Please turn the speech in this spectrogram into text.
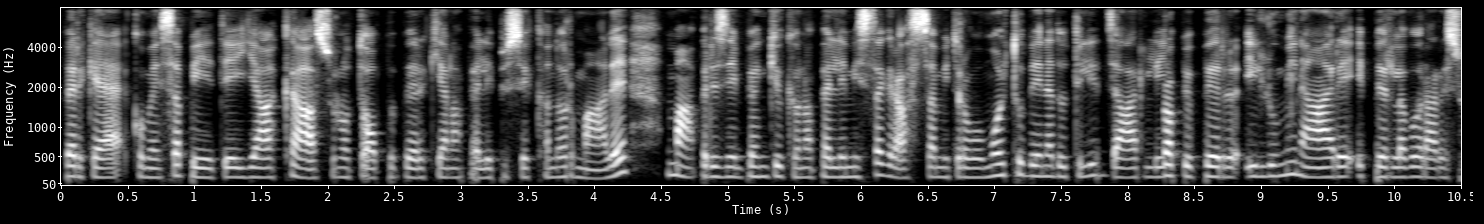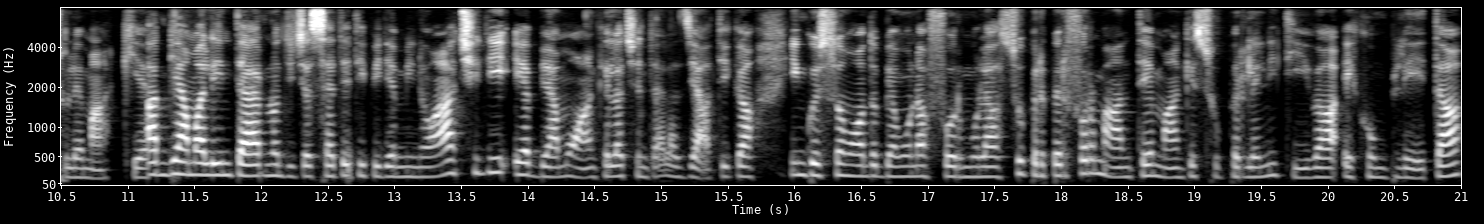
perché come sapete gli AHA sono top per chi ha una pelle più secca normale, ma per esempio anche io che ho una pelle mista grassa mi trovo molto bene ad utilizzarli proprio per illuminare e per lavorare sulle macchie. Abbiamo all'interno 17 tipi di aminoacidi e abbiamo anche la centella asiatica. In questo modo abbiamo una formula super performante ma anche super lenitiva e completa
